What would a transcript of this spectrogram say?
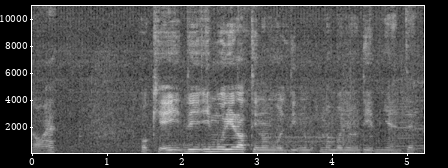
No, eh. Ok, di- i muri rotti non, vuol di- non vogliono dire niente.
